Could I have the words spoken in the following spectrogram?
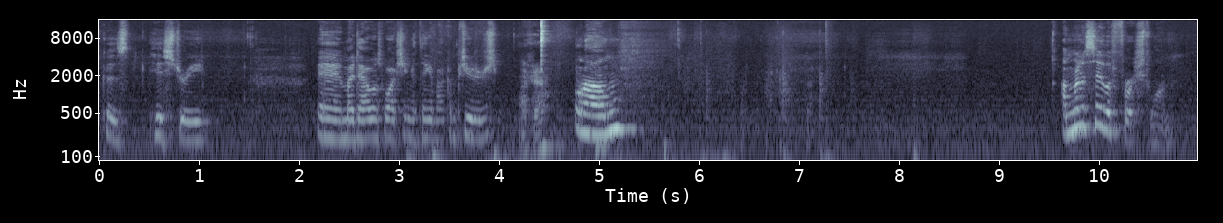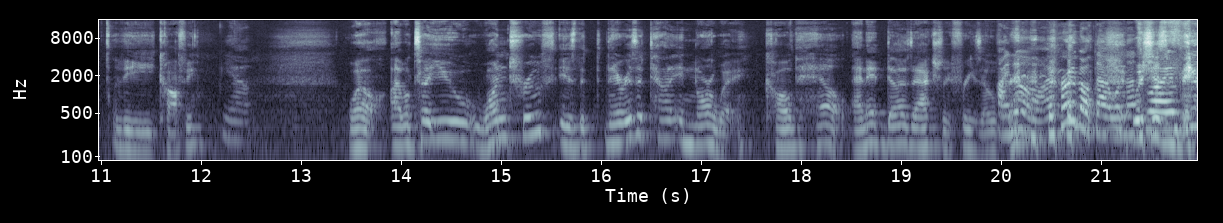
because history. And my dad was watching a thing about computers. Okay. Um, I'm gonna say the first one. The coffee. Yeah. Well, I will tell you one truth is that there is a town in Norway called Hell, and it does actually freeze over. I know. I've heard about that one. That's Which why is I'm very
